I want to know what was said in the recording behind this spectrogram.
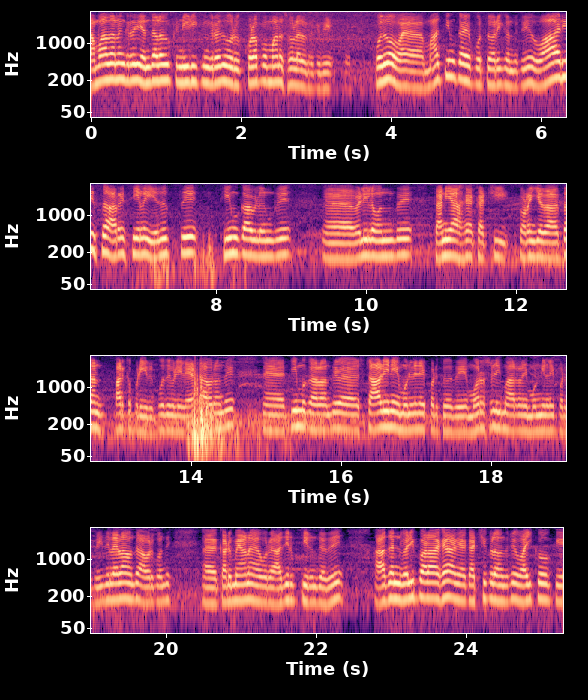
சமாதானங்கிறது எந்த அளவுக்கு நீடிக்குங்கிறது ஒரு குழப்பமான சூழல் இருக்குது. பொதுவாக மதிமுகவை பொறுத்த வரைக்கும் வந்துட்டு வாரிசு அரசியலை எதிர்த்து திமுகவிலிருந்து வெளியில் வந்து தனியாக கட்சி தொடங்கியதாகத்தான் பார்க்கப்படுகிறது புதுவெளியில். ஏன்னா அவர் வந்து திமுகவில் வந்து ஸ்டாலினை முன்னிலைப்படுத்துவது முரசொலிமாறனை முன்னிலைப்படுத்துவது இதிலெல்லாம் வந்து அவருக்கு வந்து கடுமையான ஒரு அதிருப்தி இருந்தது. அதன் வெளிப்பாடாக அங்கே கட்சிக்குள்ளே வந்துட்டு வைகோவுக்கு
